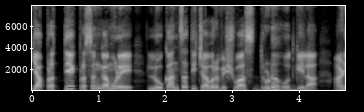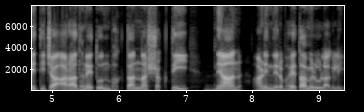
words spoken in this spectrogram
या प्रत्येक प्रसंगामुळे लोकांचा तिच्यावर विश्वास दृढ होत गेला आणि तिच्या आराधनेतून भक्तांना शक्ती ज्ञान आणि निर्भयता मिळू लागली.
